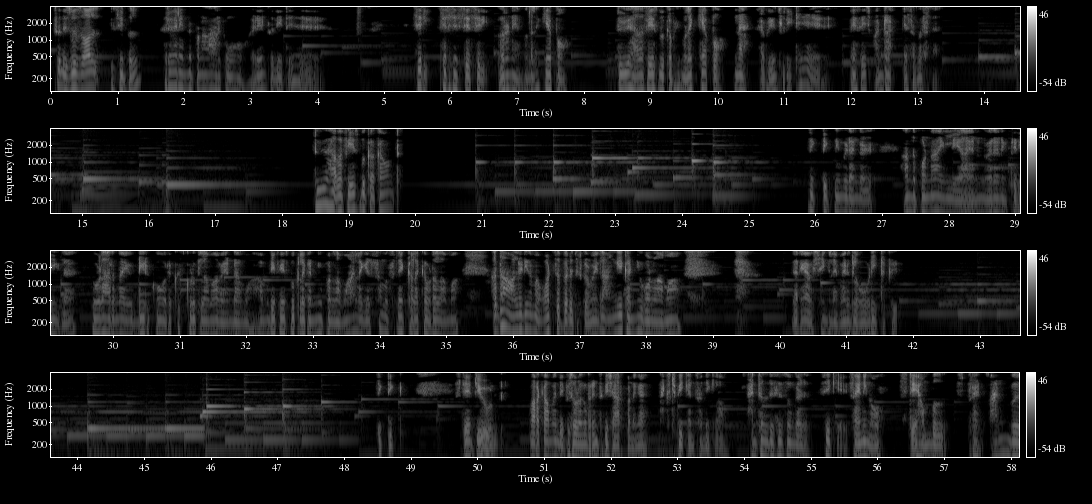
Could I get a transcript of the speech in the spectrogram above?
so this was all visible ஒருவேளை எந்த பொண்ணாக இருக்குமோ அப்படின்னு சொல்லிட்டு சரி சரி சரி சரி சரி வருணே முதல்ல கேட்போம் do you have a Facebook அப்படி முதல்ல கேட்போம் என்ன அப்படின்னு சொல்லிட்டு மெசேஜ் பண்ணுறேன் எஸ்எம்எஸில் do you have a Facebook account திக் திக் நிமிடங்கள். அந்த பொண்ணா இல்லையா? என்னன்னு வேறு எனக்கு தெரியல. இவ்வளோ இருந்தால் எப்படி இருக்கும்? ரெக்வஸ்ட் கொடுக்கலாமா? வேண்டாமா? அப்படியே ஃபேஸ்புக்கில் கன்டினியூ பண்ணலாமா? இல்லை எஸ்எம்எஸ்லேயே கலக்க விடலாமா? அதான் ஆல்ரெடி நம்ம வாட்ஸ்அப் பேர் வச்சுருக்கோம் இல்லை அங்கேயே கன்டினியூ பண்ணலாமா? நிறையா விஷயங்கள் என் மைண்டுக்குள்ளே ஓடிட்டுருக்கு. திக் திக். ஸ்டே மறக்காமல் இந்த எபிசோட உங்கள் ஃப்ரெண்ட்ஸுக்கு ஷேர் பண்ணுங்கள் நெக்ஸ்ட் வீக்கெண்ட் சந்திக்கலாம். அண்டில் திஸ் இஸ் உங்கள் சிகே shining of stay humble spread அன்பு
